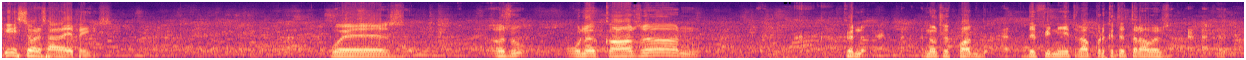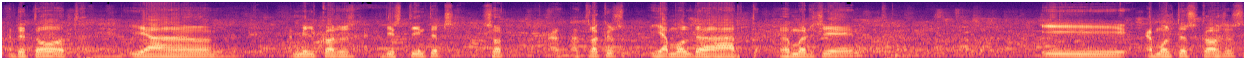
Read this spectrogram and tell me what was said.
¿qué es sobrasada de peix? Pues, és una cosa que no, no se pot definir trop perquè te trobes de tot. Hi ha mil coses distintes. Sot, a, a troques hi ha molt d'art emergent i a moltes coses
